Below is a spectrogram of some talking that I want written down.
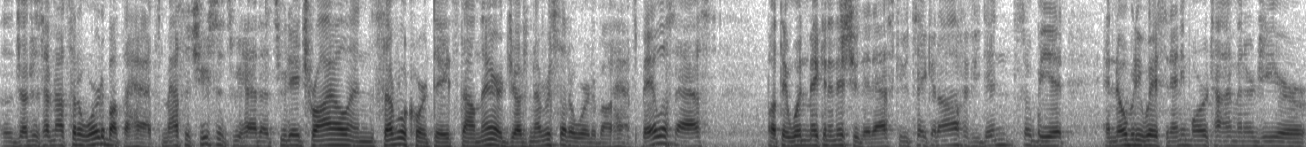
the judges have not said a word about the hats. Massachusetts, we had a two-day trial and several court dates down there. Judge never said a word about hats. Bailiffs asked, but they wouldn't make it an issue. They'd ask you to take it off. If you didn't, so be it. And nobody wasted any more time, energy, or,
